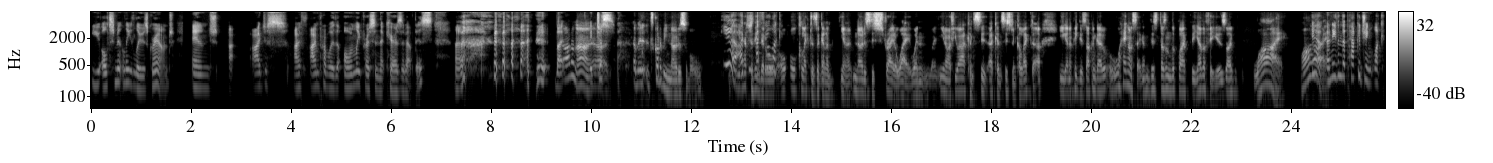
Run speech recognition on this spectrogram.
you ultimately lose ground, and. I- I just, I, I'm probably the only person that cares about this, uh, but I don't know. it just, I mean, it's got to be noticeable. yeah, you I have just, to think I that all, like all, all collectors are going to, you know, notice this straight away. When, when you know, if you are consi- a consistent collector, you're going to pick this up and go, "Well, hang on a second, this doesn't look like the other figures. Like, why? Why? Yeah, and even the packaging, like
